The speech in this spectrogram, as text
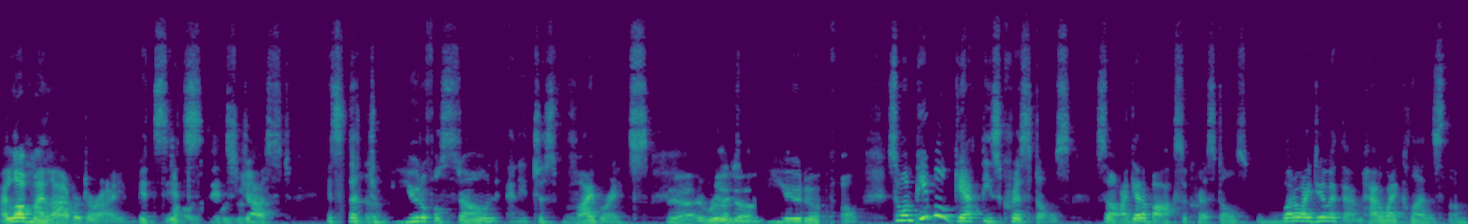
I love my labradorite. It's Oh, it's it's it's gorgeous. just it's such a beautiful stone and it just vibrates. Yeah, it really It's does. Beautiful. So when people get these crystals, so I get a box of crystals, what do I do with them? How do I cleanse them?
